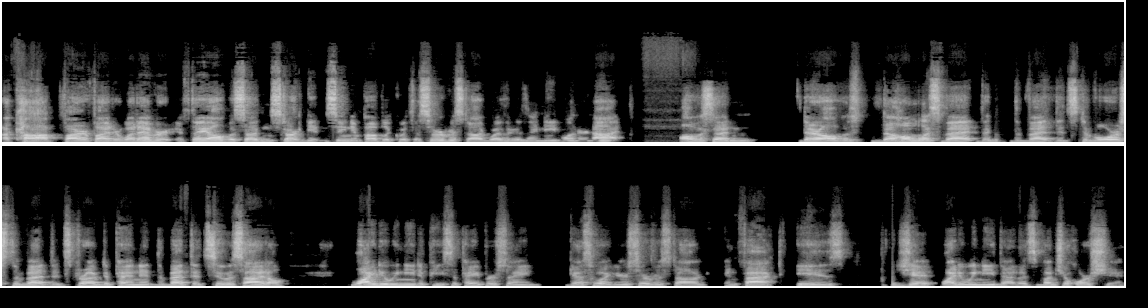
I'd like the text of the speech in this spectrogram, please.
a cop, firefighter, whatever, if they all of a sudden start getting seen in public with a service dog, whether they need one or not, all of a sudden they're all the, the homeless vet, the, the vet that's divorced, the vet that's drug dependent, the vet that's suicidal. Why do we need a piece of paper saying, guess what, your service dog, in fact, is legit? Why do we need that? That's a bunch of horse shit.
